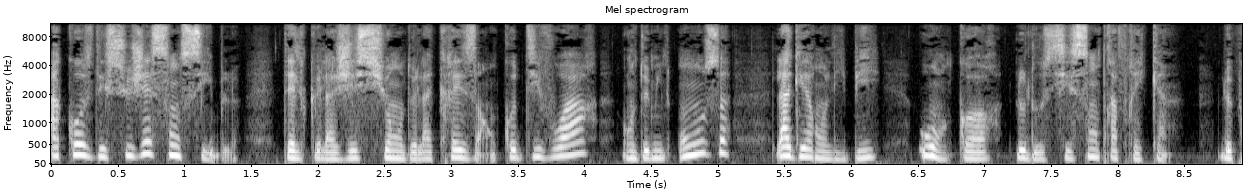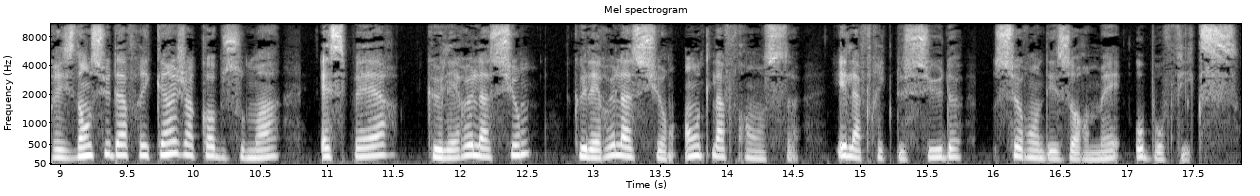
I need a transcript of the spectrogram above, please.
à cause des sujets sensibles, tels que la gestion de la crise en Côte d'Ivoire en 2011, la guerre en Libye ou encore le dossier centrafricain. Le président sud-africain Jacob Zuma espère que les relations, que les relations entre la France et l'Afrique du Sud seront désormais au beau fixe.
